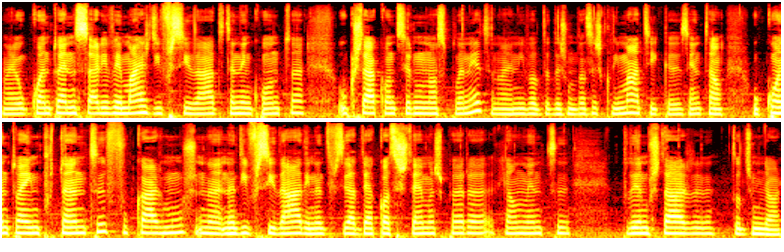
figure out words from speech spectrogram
Não é? O quanto é necessário haver mais diversidade, tendo em conta o que está a acontecer no nosso planeta, não é? A nível de, das mudanças climáticas. Então, o quanto é importante focarmos na, na diversidade e na diversidade de ecossistemas para realmente podermos estar todos melhor.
